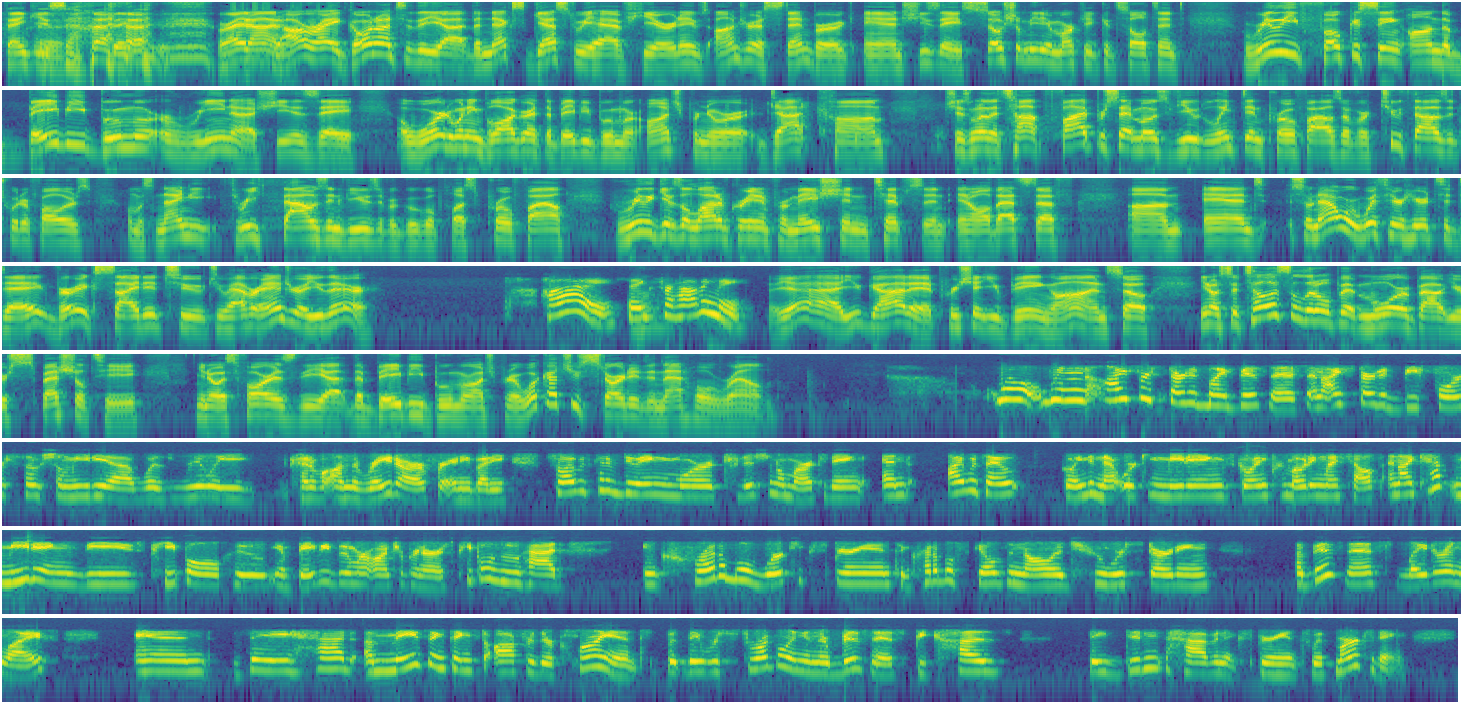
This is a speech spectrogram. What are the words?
Thank you so. thank you. right on. All right, going on to the uh, the next guest we have here. Her name's Andrea Stenberg, and she's a social media marketing consultant really focusing on the baby boomer arena. She is a award-winning blogger at the babyboomerentrepreneur.com. She has one of the top 5% most viewed LinkedIn profiles, over 2,000 Twitter followers, almost 93,000 views of her Google Plus profile. Really gives a lot of great information, tips, and, and all that stuff. Um, and so now we're with her here today. Very excited to, to have her. Andrea, are you there? Hi, thanks for having me. Yeah, you got it. Appreciate you being on. So, you know, so tell us a little bit more about your specialty. You know, as far as the uh, the baby boomer entrepreneur, what got you started in that whole realm? Well, when I first started my business, and I started before social media was really kind of on the radar for anybody, so I was kind of doing more traditional marketing, and I was out going to networking meetings, going promoting myself, and I kept meeting these people who, you know, baby boomer entrepreneurs, people who had incredible work experience, incredible skills and knowledge who were starting a business later in life. and they had amazing things to offer their clients, but they were struggling in their business because they didn't have an experience with marketing.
